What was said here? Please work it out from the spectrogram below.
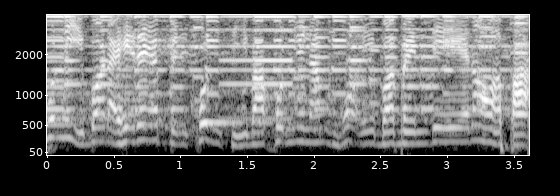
คนนี้บ่ได้ได้เป็นคนสีบาคนไม่นำห้อยบ่เมนเดนอป่า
